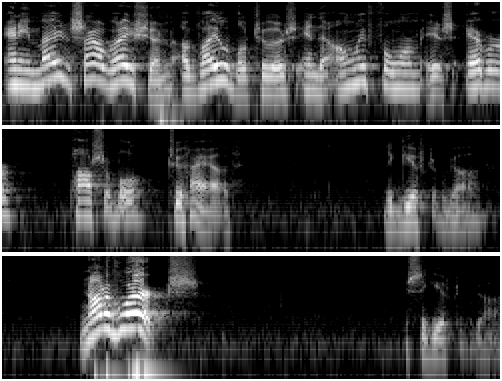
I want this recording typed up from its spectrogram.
And He made salvation available to us in the only form it's ever possible to have the gift of God. Not of works, it's the gift of God.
